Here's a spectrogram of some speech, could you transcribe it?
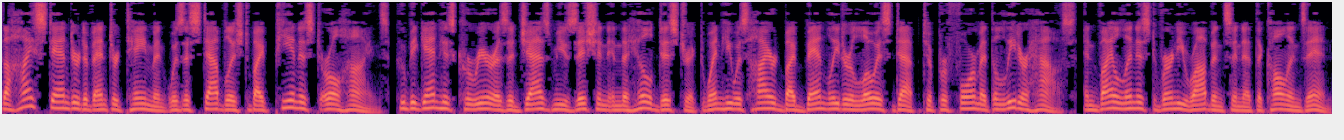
The high standard of entertainment was established by pianist Earl Hines, who began his career as a jazz musician in the Hill District when he was hired by bandleader Lois Deppe to perform at the Leader House, and violinist Vernie Robinson at the Collins Inn.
